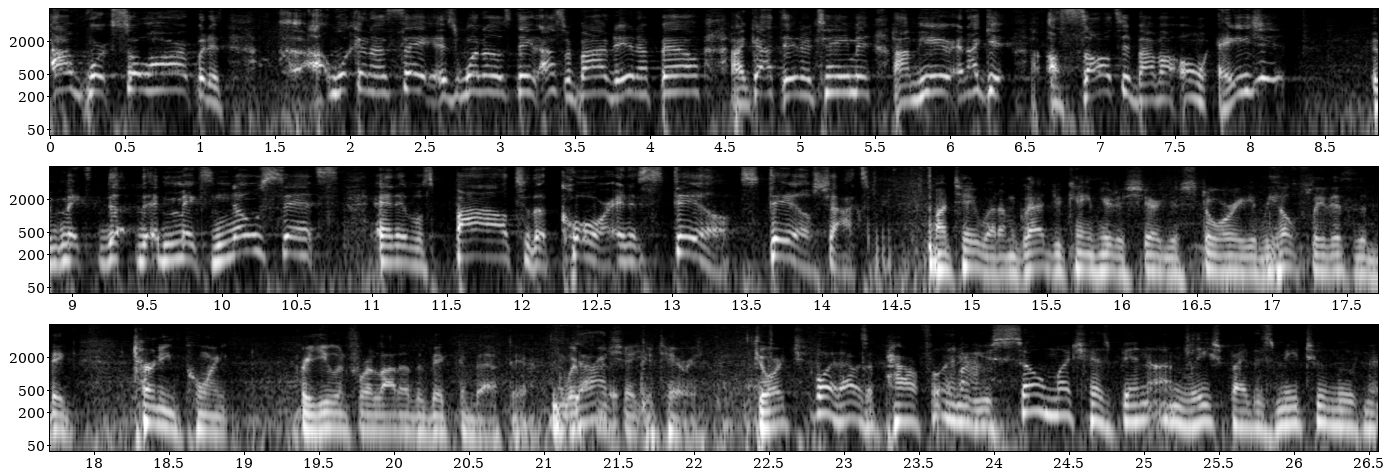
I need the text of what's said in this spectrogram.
I've worked so hard for this. Uh, what can I say? It's one of those things. I survived the NFL. I got the entertainment. I'm here and I get assaulted by my own agent. It makes it makes no sense, and it was filed to the core, and it still still shocks me. I'll tell you what. I'm glad you came here to share your story. We hopefully this is a big turning point for you and for a lot of the victims out there. We appreciate it. you, Terry. George. Boy, that was a powerful interview. So much has been unleashed by this Me Too movement.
